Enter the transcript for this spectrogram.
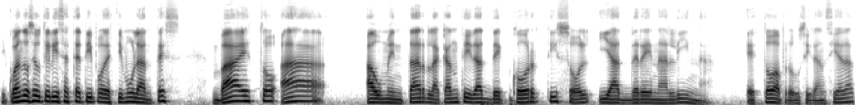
Y cuando se utiliza este tipo de estimulantes, va esto a aumentar la cantidad de cortisol y adrenalina. Esto va a producir ansiedad.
